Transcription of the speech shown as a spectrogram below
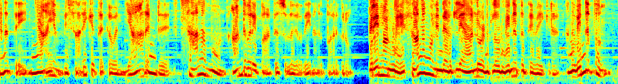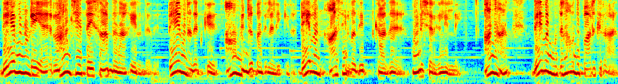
ஜனத்தை நியாயம் விசாரிக்கத்தக்கவன் யார் என்று சாலமோன் ஆண்டவரை பார்த்து சொல்லுகிறதை நாங்கள் பார்க்கிறோம். பெரியமானே சாலமோன் இந்த இடத்துல ஆண்டவரிடத்துல ஒரு விண்ணப்பத்தை வைக்கிறார். அந்த விண்ணப்பம் தேவனுடைய ராஜ்யத்தை சார்ந்ததாக இருந்தது. தேவன் அதற்கு ஆம் என்று பதிலளிக்கிறார். தேவன் ஆசீர்வதிக்காத மனுஷர்கள் இல்லை. ஆனால் தேவன் முதலாவது பார்க்கிறார்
